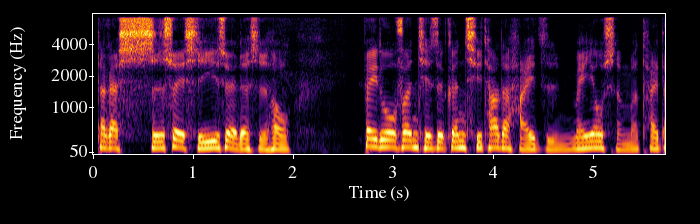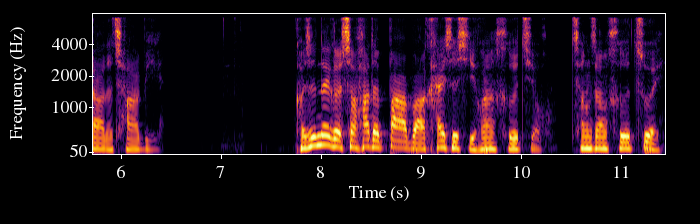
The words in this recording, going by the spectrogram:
大概十岁、十一岁的时候，贝多芬其实跟其他的孩子没有什么太大的差别。可是那个时候，他的爸爸开始喜欢喝酒，常常喝醉，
